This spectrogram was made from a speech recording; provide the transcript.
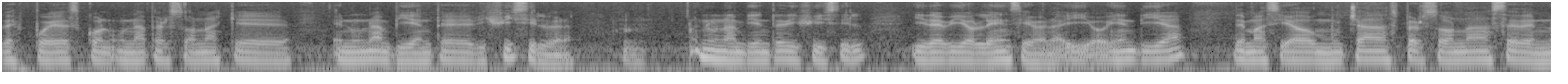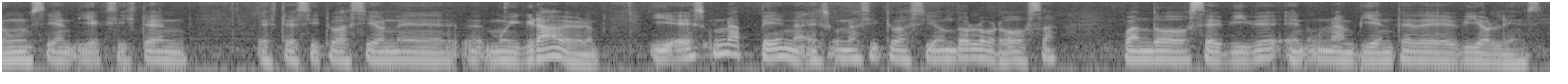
después con una persona que en un ambiente difícil, ¿verdad? Mm. En un ambiente difícil y de violencia, ¿verdad? Y hoy en día demasiado muchas personas se denuncian y existen este, situaciones eh, muy graves. Y es una pena, es una situación dolorosa cuando se vive en un ambiente de violencia.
